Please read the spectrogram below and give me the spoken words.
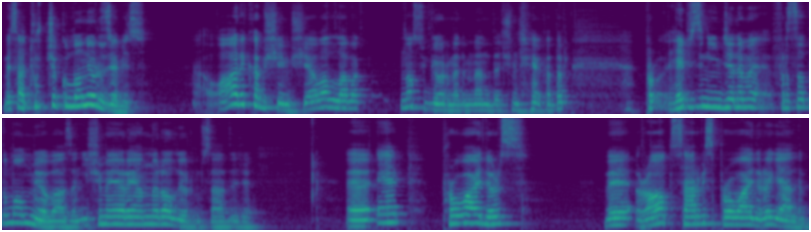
Mesela Türkçe kullanıyoruz ya biz. Harika bir şeymiş ya. Vallahi bak nasıl görmedim ben de şimdiye kadar. Hepsini inceleme fırsatım olmuyor bazen. İşime yarayanları alıyorum sadece. Ee, app, providers ve route service provider'a geldim.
